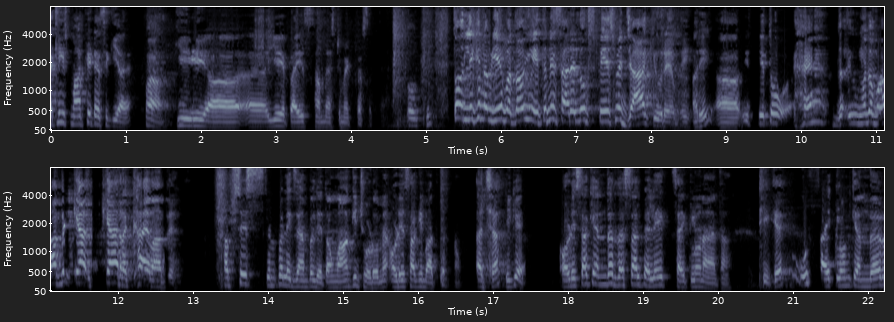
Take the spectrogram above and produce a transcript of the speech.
एटलीस्ट मार्केट ऐसे किया है हाँ। कि अ, ये प्राइस हम एस्टिमेट कर सकते हैं। ओके। तो लेकिन अब ये बताओ ये इतने सारे लोग स्पेस में जा क्यों रहे हैं भाई? अरे इसके तो है मतलब वहाँ पे क्या क्या रखा है वहाँ पे? सबसे सिंपल एग्ज़ाम्पल देता हूँ वहाँ की छोड़ो मैं ओडिशा की बात करता हूँ। अच्छा। ठीक है? ओडिशा के अंदर दस साल पहले एक साइक्लोन आया था। ठीक है। उस साइक्लोन के अंदर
